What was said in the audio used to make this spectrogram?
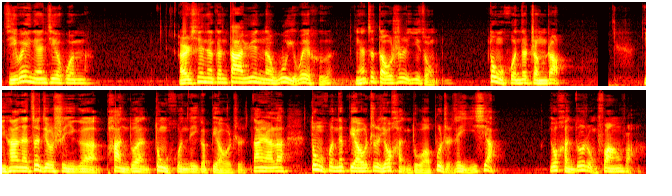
己未年结婚嘛，而且呢，跟大运呢无与未合，你看这都是一种动婚的征兆。你看呢，这就是一个判断动婚的一个标志。当然了，动婚的标志有很多，不止这一项，有很多种方法。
